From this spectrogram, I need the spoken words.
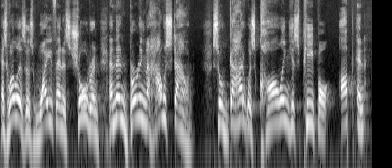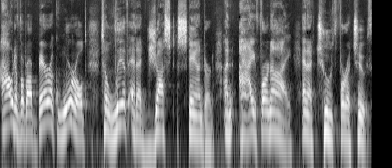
as well as his wife and his children, and then burning the house down. So God was calling his people up and out of a barbaric world to live at a just standard, an eye for an eye and a tooth for a tooth.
